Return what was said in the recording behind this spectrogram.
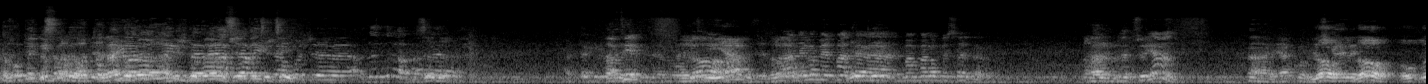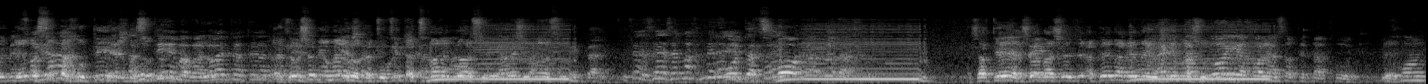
את החוטים בסדר. אני והיו מדבר- אדמו"רים אני מדבר על במאה שאלת שערים הציצית. שאמרו ש... אז עזוב, בסדר. אל תגיד אפילו- לי. לא, לא- אני לא מבין מה לא בסדר. מצוין. יש לא, לא, הם עשו את. החוטים, יש. חוטים, אבל לא את ה... אז זה מה שאני אומר לו, את הציצית עצמה הם לא עשו, אנשים לא עשו. זה- מחמירים. חוט עצמו, לא. עכשיו תראה, עכשיו מה שזה, אתם הרי מלמדים משהו. גם גוי יכול לעשות את החוט. נכון.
